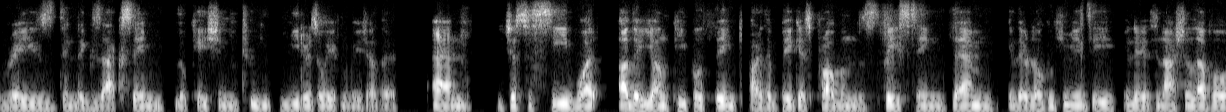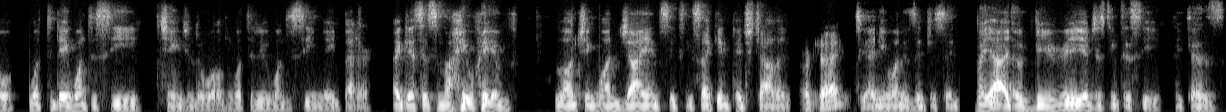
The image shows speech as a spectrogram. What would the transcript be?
raised in the exact same location two meters away from each other and just to see what other young people think are the biggest problems facing them in their local community, in the international level. What do they want to see change in the world? What do they want to see made better? I guess it's my way of launching one giant 60 second pitch challenge okay to anyone who's interested but yeah it would be really interesting to see because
